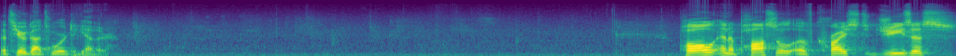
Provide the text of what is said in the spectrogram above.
Let's hear God's word together. Paul, an apostle of Christ Jesus,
